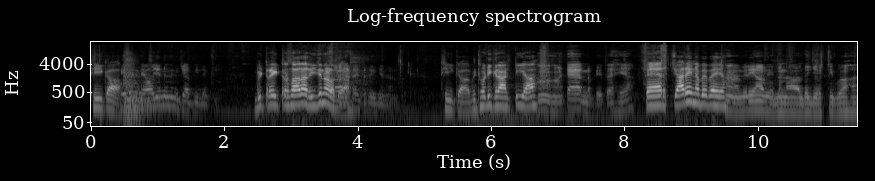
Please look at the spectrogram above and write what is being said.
ਠੀਕ ਆ। ਇਹਦੇ ਨਿਓਜਨ ਨੂੰ ਵੀ ਨਹੀਂ ਚਾਬੀ ਲੱਗੀ। ਵੀ ਟਰੈਕਟਰ ਸਾਰਾ ਰੀਜਨਲ ਪਿਆ। ਰੀਜਨਲ ਠੀਕ ਆ ਵੀ ਥੋੜੀ ਗਾਰੰਟੀ ਆ। ਹਾਂ ਹਾਂ ਟਾਇਰ 90 ਪੈਸੇ ਆ। ਟਾਇਰ ਚਾਰੇ 90 ਪੈਸੇ ਆ। ਹਾਂ ਵੀਰੇ ਆ ਲੈ ਨਾਲ ਦੇ ਜੈਸਟੀ ਆਹ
